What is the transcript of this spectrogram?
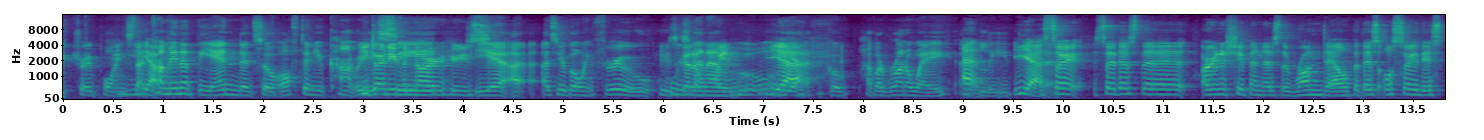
victory points that Yeah. come in at the end, and so often you can't really. You don't even know who's- Yeah, as you're going through, Who's gonna win. ooh, Yeah. go have a runaway uh, Uh, lead. Yeah, there. so so there's the ownership and there's the rondelle, but there's also this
